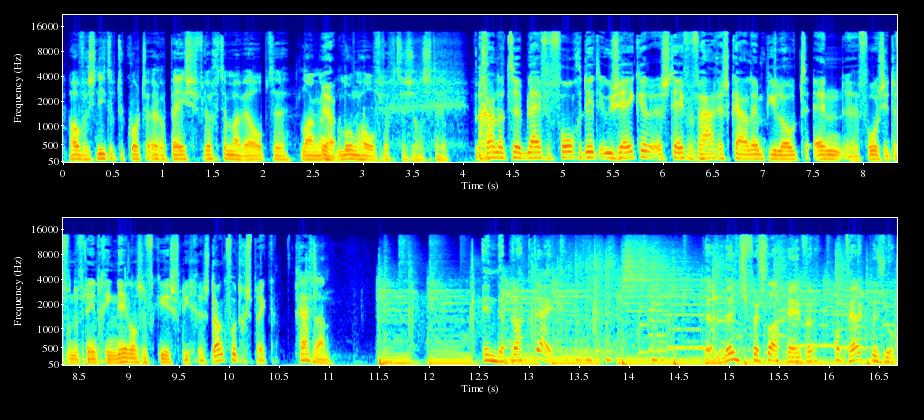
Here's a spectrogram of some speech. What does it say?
Overigens niet op de korte Europese vluchten, maar wel op de lange ja. long-haul vluchten zoals het heet. We gaan het blijven volgen, dit u zeker. Steven is KLM-piloot en voorzitter van de Vereniging Nederlandse Verkeersvliegers. Dank voor het gesprek. Graag gedaan. In de praktijk. De lunchverslaggever op werkbezoek.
